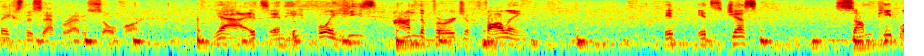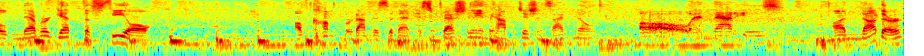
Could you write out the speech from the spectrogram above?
makes this apparatus so hard. Yeah, it's and he boy, he's on the verge of falling. It it's just some people never get the feel of comfort on this event, especially in competitions I've known. Oh, and that is another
